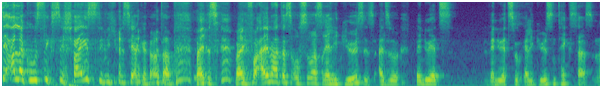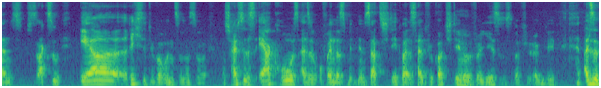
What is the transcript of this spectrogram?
der allergustigste Scheiß, den ich bisher gehört habe. Weil, das, weil vor allem hat das auch sowas Religiöses. Also, wenn du jetzt, wenn du jetzt so einen religiösen Text hast und dann sagst du, er richtet über uns oder so, dann schreibst du das er groß, also auch wenn das mitten im Satz steht, weil es halt für Gott steht Mhm. oder für Jesus oder für irgendwen. Also,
